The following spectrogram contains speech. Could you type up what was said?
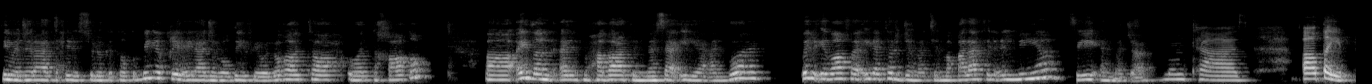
في مجالات تحليل السلوك التطبيقي العلاج الوظيفي واللغة والتخاطب. أيضا المحاضرات المسائية عن بعد بالإضافة إلى ترجمة المقالات العلمية في المجال. ممتاز. آه طيب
